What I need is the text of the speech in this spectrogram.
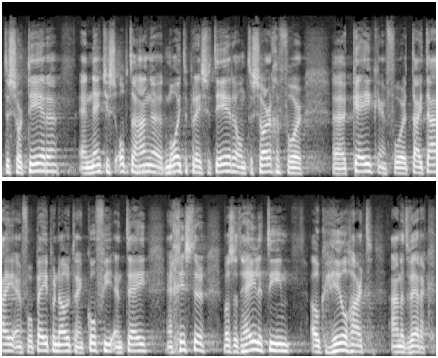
te sorteren en netjes op te hangen, het mooi te presenteren, om te zorgen voor cake en voor tai tai en voor pepernoten en koffie en thee. En gisteren was het hele team ook heel hard aan het werk.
